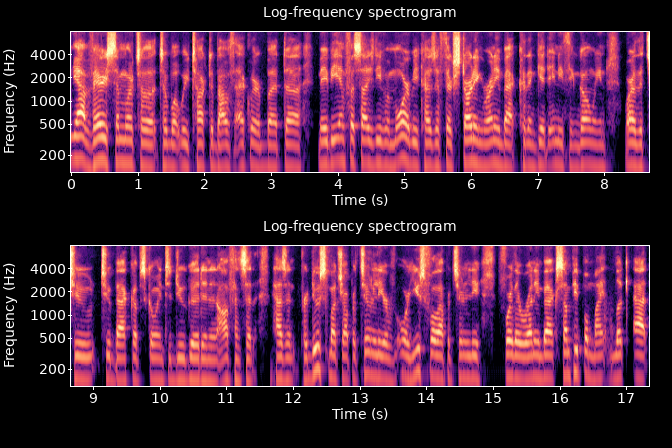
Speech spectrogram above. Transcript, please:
Yeah, very similar to to what we talked about with Ekeler, but uh, maybe emphasized even more because if their starting running back couldn't get anything going, where are the two two backups going to do good in an offense that hasn't produced much opportunity or, or useful opportunity for their running back? Some people might look at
